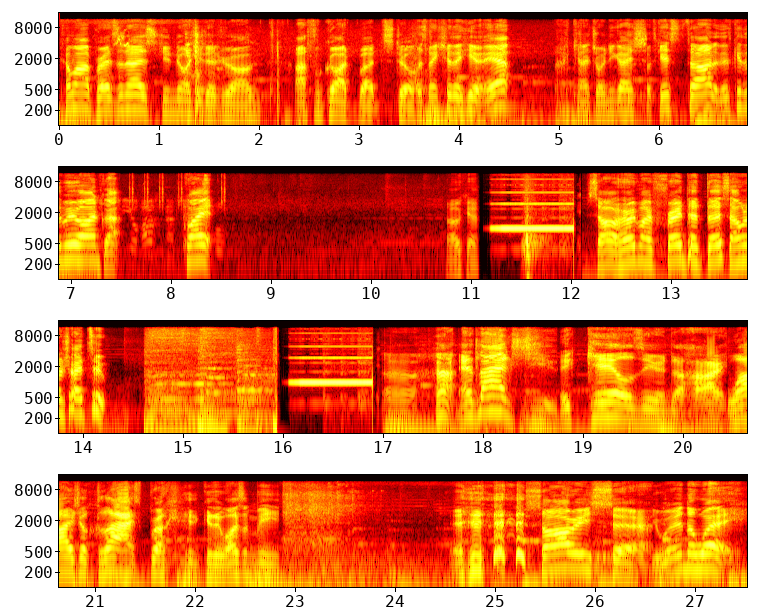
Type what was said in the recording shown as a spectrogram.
Come on, prisoners. You know what you did wrong. I forgot, but still. Let's make sure they're here. Yep. Can I join you guys? Let's get started. Let's get the move on. Quiet. Okay. So I heard my friend did this. I'm gonna try too. Uh huh. It lags you. It kills you in the heart. Why is your glass broken? Because it wasn't me. Sorry, sir. You were in the way.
